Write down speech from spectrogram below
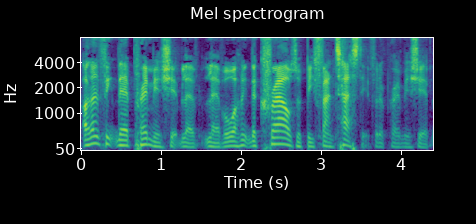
I don't think they're Premiership lev- level. I think the crowds would be fantastic for the Premiership,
